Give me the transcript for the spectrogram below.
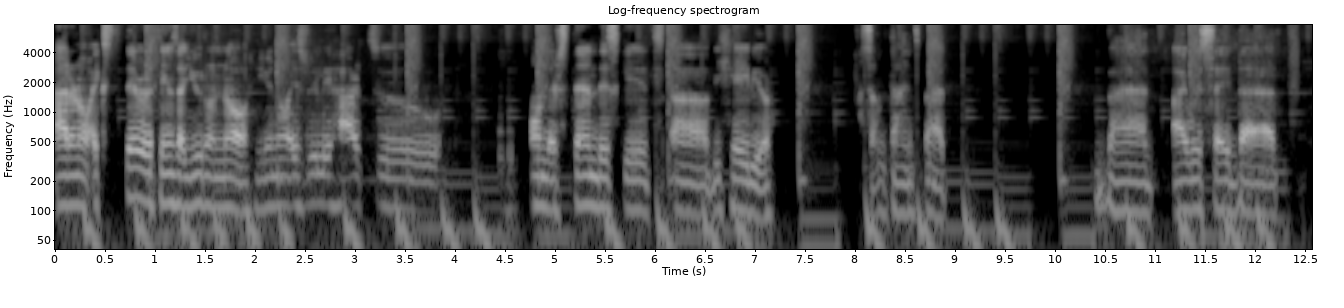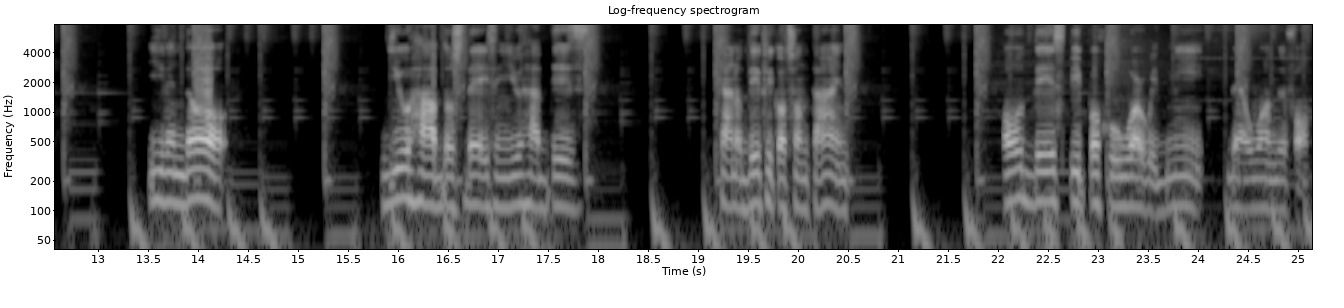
I don't know, exterior things that you don't know. You know, it's really hard to understand this kid's uh, behavior sometimes, but but I would say that even though you have those days and you have this kind of difficult sometimes, all these people who work with me, they're wonderful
